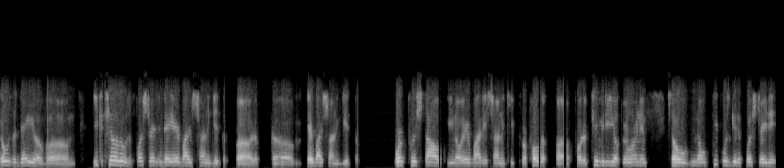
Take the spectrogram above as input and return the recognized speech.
it was a day of um you could tell it was a frustrating day. Everybody's trying to get the uh the, the um, everybody's trying to get the work pushed out. You know, everybody's trying to keep product, uh, productivity up and running. So you know, people was getting frustrated,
